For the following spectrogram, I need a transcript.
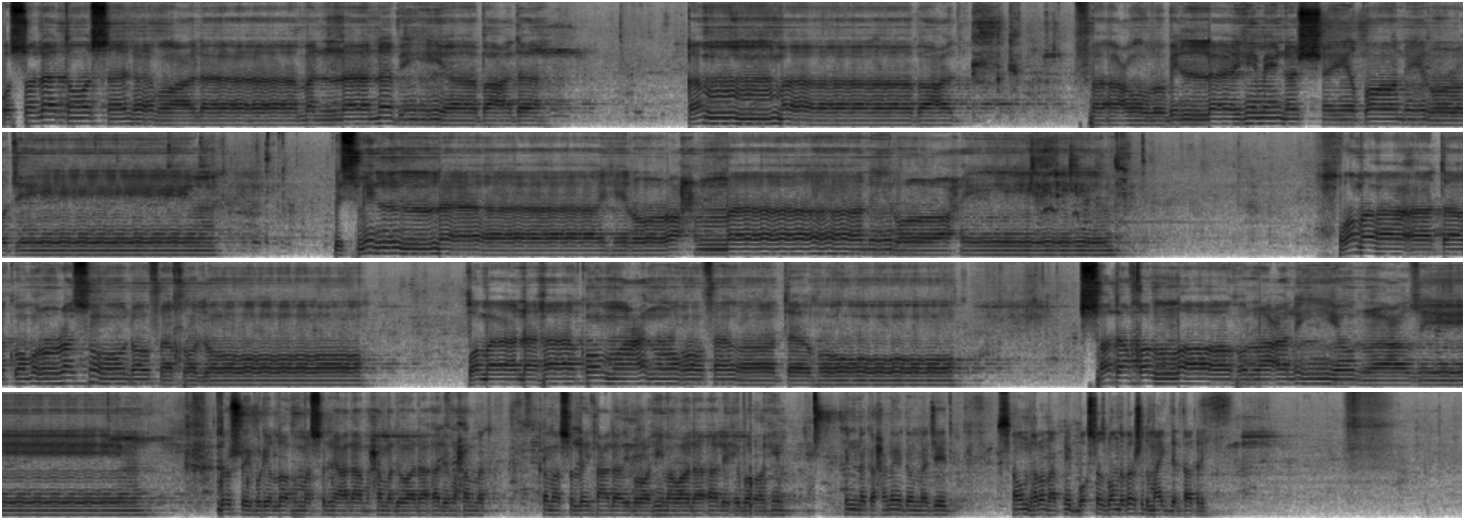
والصلاة والسلام على من لا نبي بعده. أما بعد فأعوذ بالله من الشيطان الرجيم. بسم الله آتاكم الرسول فخذوه وما نهاكم عنه فانتهوا صدق الله العلي العظيم. درشي بڑي اللهم صل على محمد وعلى آل محمد. كما صليت على إبراهيم وعلى آل إبراهيم إنك حميد مجيد sound ভালো না আপনি বক্স টক্স বন্ধ করে শুধু মাইক দেন তাড়াতাড়ি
